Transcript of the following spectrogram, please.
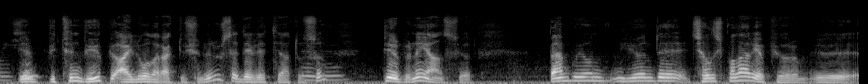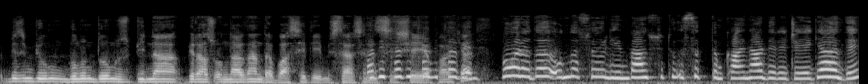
bu işin. bütün büyük bir aile olarak düşünülürse devlet tiyatrosu birbirine yansıyor. Ben bu yön- yönde çalışmalar yapıyorum. Ee, bizim bul- bulunduğumuz bina biraz onlardan da bahsedeyim isterseniz Tabii siz tabii şey tabii, yaparken. tabii. Bu arada onu da söyleyeyim. Ben sütü ısıttım. Kaynar dereceye geldi.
